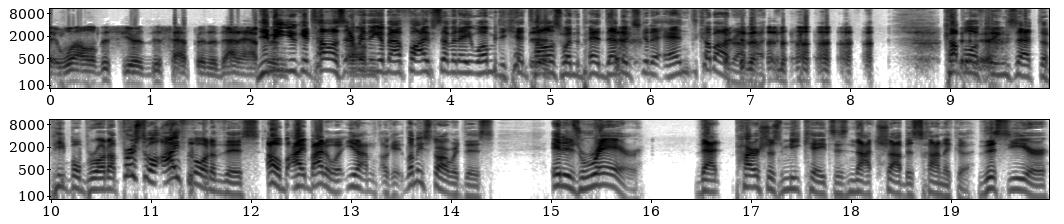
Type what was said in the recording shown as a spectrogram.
say, well, this year this happened and that happened. You mean you can tell us everything um, about five seven eight one, but you can't tell yeah. us when the pandemic's going to end? Come on, Rabbi. no, no couple of things that the people brought up. First of all, I thought of this. Oh, I, by the way, you know, okay, let me start with this. It is rare that Parshas Miketz is not Shabbos Chanukah. This year,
